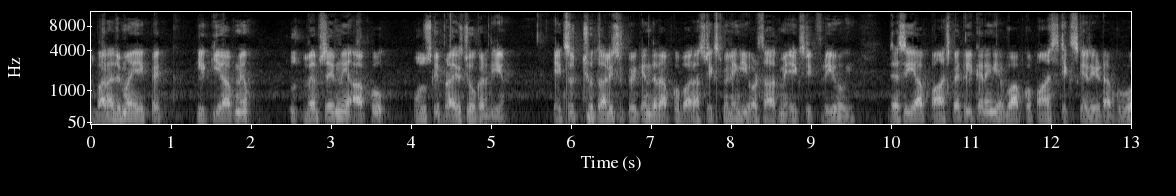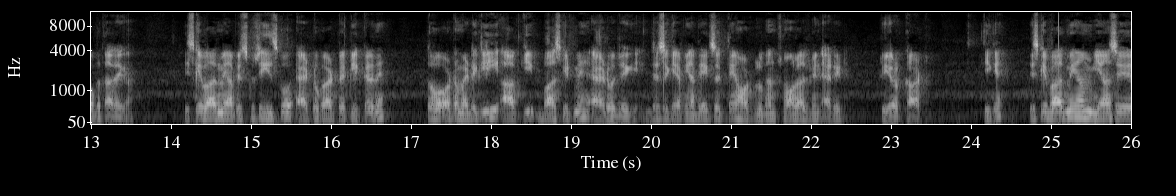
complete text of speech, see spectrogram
बारह जुमा एक पे क्लिक किया आपने वेबसाइट ने आपको उसके प्राइस शो कर दिया एक सौ छतालीस रुपये के अंदर आपको बारह स्टिक्स मिलेंगी और साथ में एक स्टिक फ्री होगी। जैसे ही आप पाँच पे क्लिक करेंगे, वो आपको पाँच स्टिक्स के रेट आपको वो बता देगा। इसके बाद में आप इसको चीज़ को ऐड टू कार्ट पे क्लिक कर दें तो वो ऑटोमेटिकली आपकी बास्केट में ऐड हो जाएगी। जैसे कि आप यहाँ देख सकते हैं hot glue gun small has been added to your cart ठीक है? इसके बाद में हम यहाँ से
